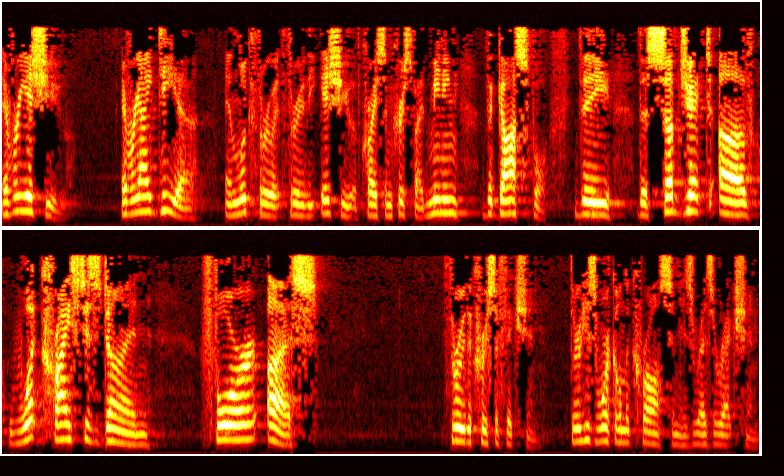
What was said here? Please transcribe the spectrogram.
every issue, every idea, and look through it through the issue of Christ and crucified, meaning the gospel, the the subject of what Christ has done for us through the crucifixion, through his work on the cross and his resurrection.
